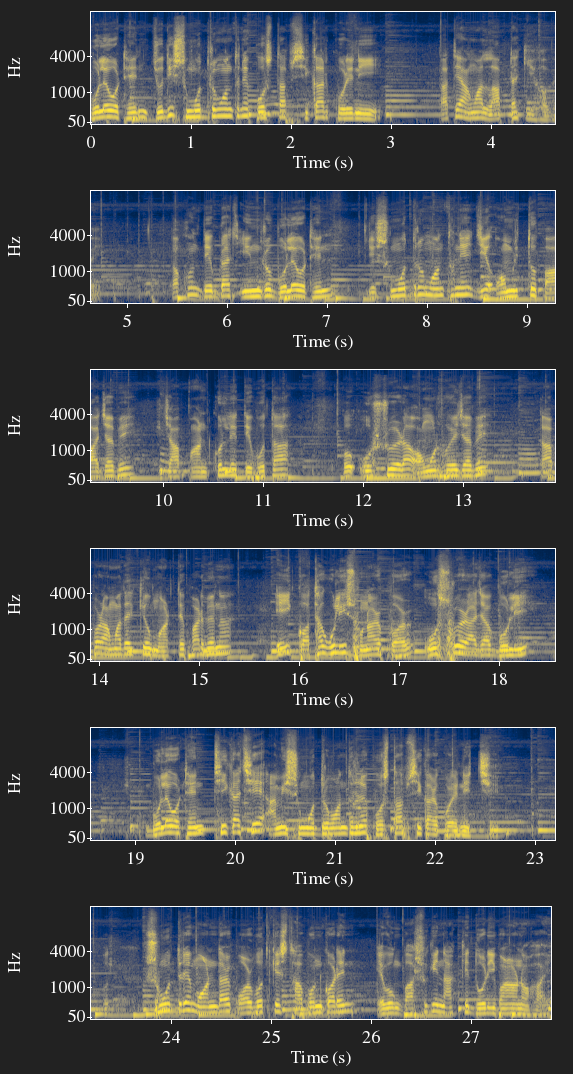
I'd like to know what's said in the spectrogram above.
বলে ওঠেন, যদি সমুদ্র মন্থনে প্রস্তাব স্বীকার করে নিই, তাতে আমার লাভটা কি হবে? তখন দেবরাজ ইন্দ্র বলে ওঠেন, যে সমুদ্র মন্থনে যে অমৃত পাওয়া যাবে, যা পান করলে দেবতা ও অসুরেরা অমর হয়ে যাবে, তারপর আমাদের কেউ মারতে পারবে না। এই কথাগুলি শোনার পর অসুরের রাজা বলি, বলে ওঠেন, ঠিক আছে, আমি সমুদ্র মন্থনের প্রস্তাব স্বীকার করে নিচ্ছি। সমুদ্রে মন্দার পর্বতকে স্থাপন করেন এবং বাসুকী নাককে দড়ি বানানো হয়।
